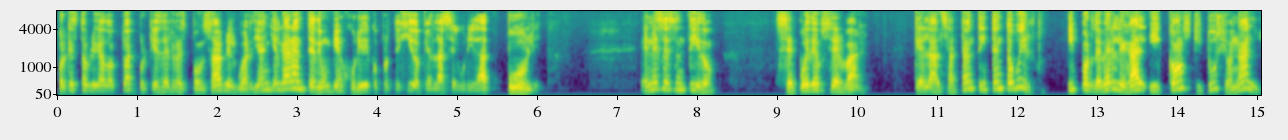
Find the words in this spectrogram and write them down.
¿Por qué está obligado a actuar? Porque es el responsable, el guardián y el garante de un bien jurídico protegido, que es la seguridad pública. En ese sentido, se puede observar que el alzatante intenta huir y por deber legal y constitucional,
